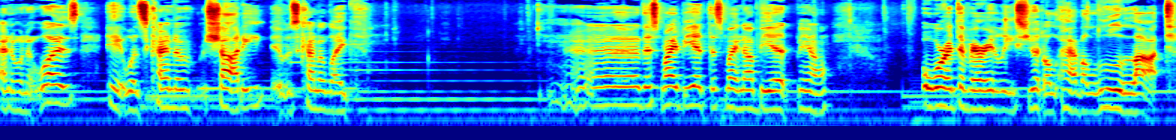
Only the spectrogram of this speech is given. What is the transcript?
and when it was, it was kind of shoddy. It was kind of like, uh, this might be it, this might not be it, you know. Or at the very least, you had to have a lot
